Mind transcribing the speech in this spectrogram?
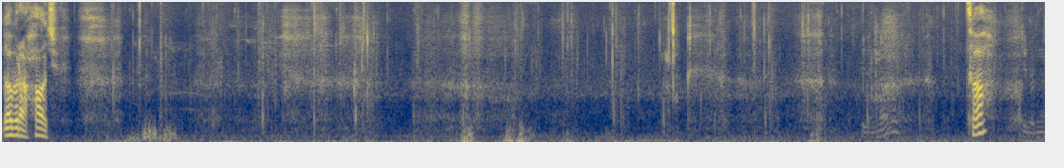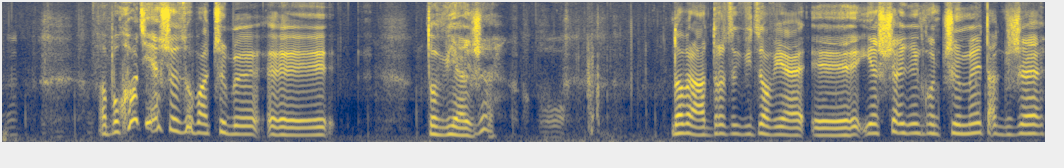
Dobra, chodź. Co? Minut? Albo chodź jeszcze zobaczymy yy, tą wieżę. Dobra, drodzy widzowie, yy, jeszcze nie kończymy, także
